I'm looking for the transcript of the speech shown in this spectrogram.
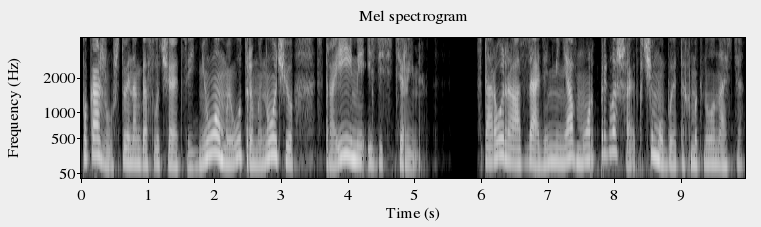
Покажу, что иногда случается и днем, и утром, и ночью, с троими и с десятерыми». «Второй раз за день меня в морг приглашают. К чему бы это?» — хмыкнула Настя.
